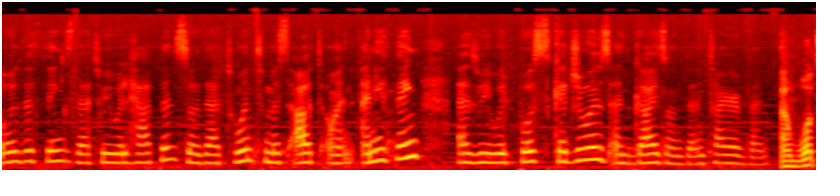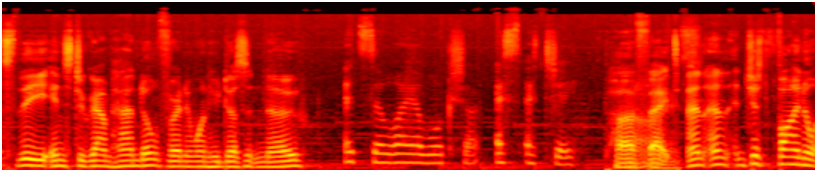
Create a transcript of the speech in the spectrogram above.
all the things that we will happen so that won't miss out on anything as we will post schedules and guides on the entire event. And what's the Instagram handle for anyone who doesn't know? It's Zawaya Workshop, SHA. Perfect. Nice. And and just final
